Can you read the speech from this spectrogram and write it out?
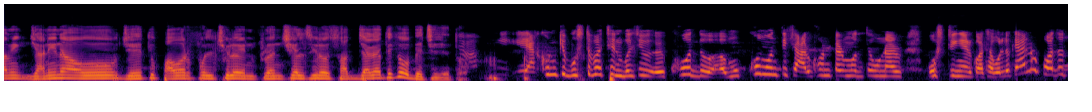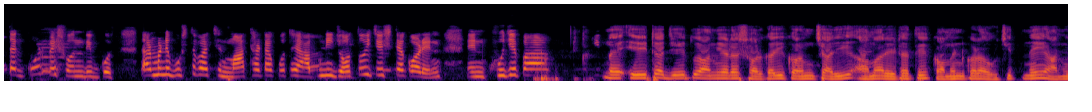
আমি জানি না, ও যেহেতু পাওয়ারফুল ছিল ইনফ্লুয়েন্সিয়াল ছিল, সব জায়গা থেকে ও বেঁচে যেত। এখন কি বুঝতে পারছেন? বলছি খোদ মুখ্যমন্ত্রী চার ঘণ্টার মধ্যে ওনার পোস্টিং এর কথা বলল। কেন পদত্যাগ করবে সন্দীপ ঘোষ? তার মানে বুঝতে পারছেন, মাথাটা কোথায়? আপনি যতই চেষ্টা করেন খুঁজে পাওয়া না এইটা যেহেতু আমি একটা সরকারি কর্মচারী আমার এটাতে কমেন্ট করা উচিত নেই আমি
